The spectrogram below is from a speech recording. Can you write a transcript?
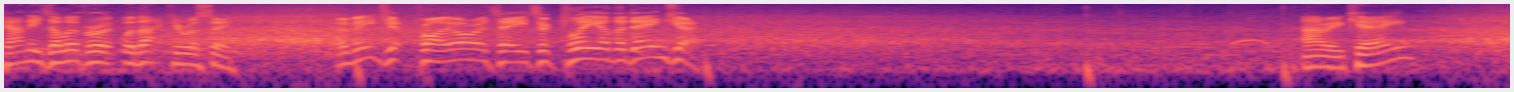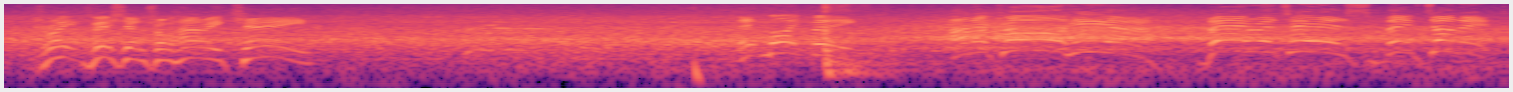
Can he deliver it with accuracy? Immediate priority to clear the danger. Harry Kane. Great vision from Harry Kane. It might be. And a goal here. There it is. They've done it.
